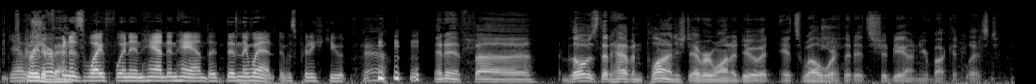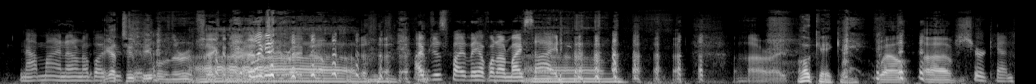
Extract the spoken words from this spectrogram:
it's yeah, a the great sheriff event. and his wife went in hand in hand. Then they went. It was pretty cute. Yeah. and if uh, those that haven't plunged ever want to do it, it's well worth it. It should be on your bucket list. Not mine. I don't know about I got two you. People in the room shaking their heads right now. I'm just finally have one on my side. All right. okay, Ken. Well, um, sure can.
